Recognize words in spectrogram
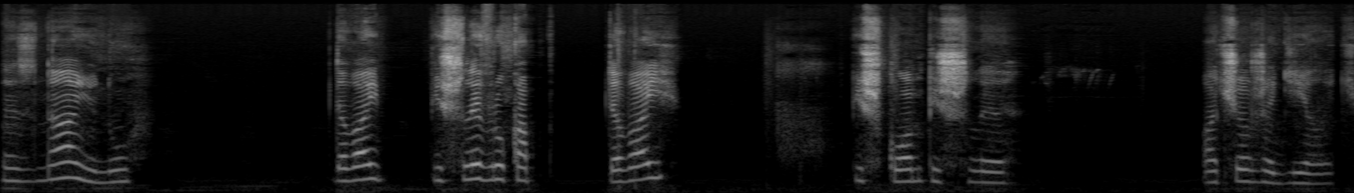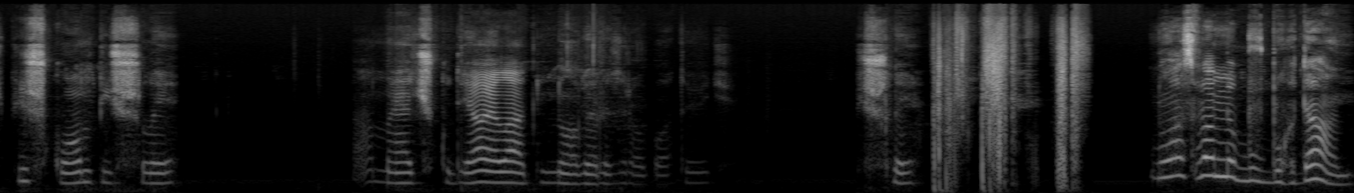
Не знаю, ну. Давай пішли в рука. Давай пішком пішли. А що вже делать? Пішком пішли. А меч куди? Ай, ладно, новий розрабатують. Пішли. Ну, а з вами був Богдан.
